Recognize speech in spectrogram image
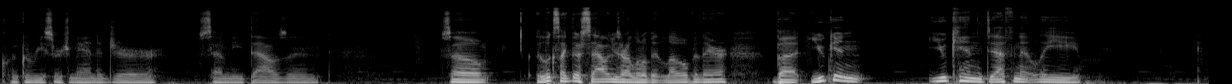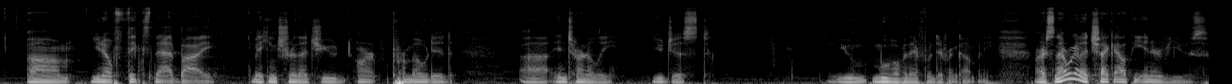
clinical research manager, seventy thousand. So it looks like their salaries are a little bit low over there, but you can you can definitely um, you know, fix that by making sure that you aren't promoted uh, internally. You just you move over there from a different company. All right, so now we're to check out the interviews.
